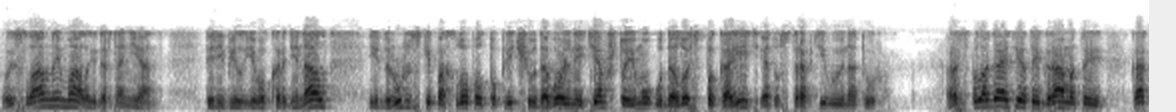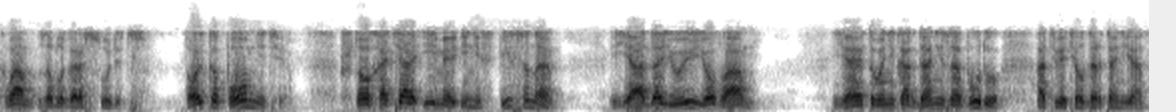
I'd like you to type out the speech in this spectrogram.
«Вы славный малый, Д'Артаньян», — перебил его кардинал и дружески похлопал по плечу, довольный тем, что ему удалось покорить эту строптивую натуру. «Располагайте этой грамотой, как вам заблагорассудится. Только помните, что хотя имя и не вписано, я даю ее вам». «Я этого никогда не забуду», — ответил Д'Артаньян.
